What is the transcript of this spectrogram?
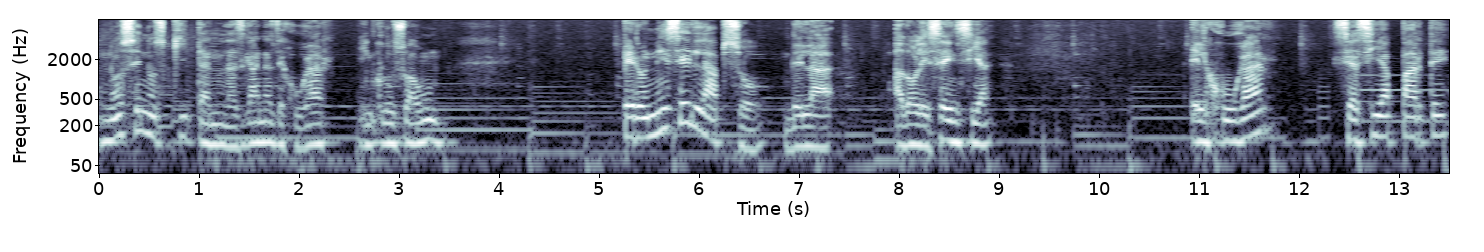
No se nos quitan las ganas de jugar, incluso aún. Pero en ese lapso de la adolescencia, el jugar se hacía parte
